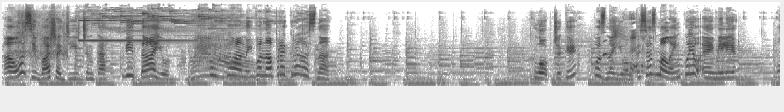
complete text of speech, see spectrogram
А ось і ваша дівчинка. Вітаю! Коханий, вона прекрасна. Хлопчики, познайомтеся з маленькою Емілі. О,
